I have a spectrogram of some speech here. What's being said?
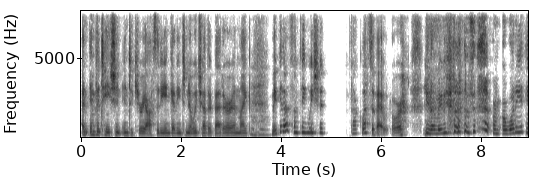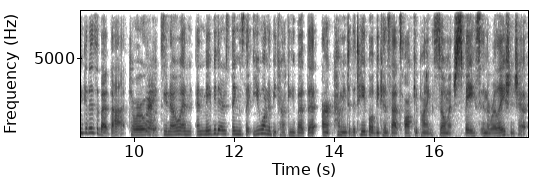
an invitation into curiosity and getting to know each other better. And like, mm-hmm. maybe that's something we should talk less about or you know maybe or, or, what do you think it is about that? Or right. you know and and maybe there's things that you want to be talking about that aren't coming to the table because that's occupying so much space in the relationship.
